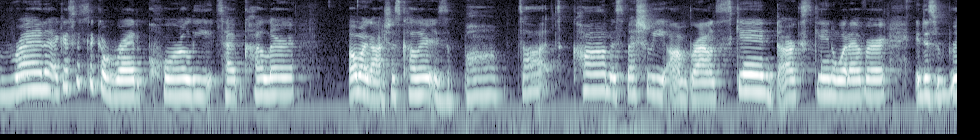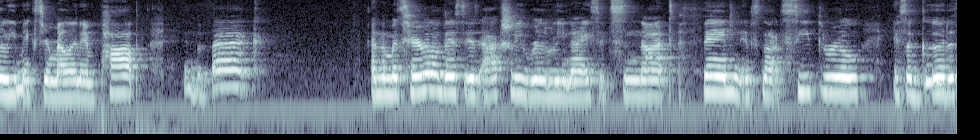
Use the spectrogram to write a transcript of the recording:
red. I guess it's like a red corally type color Oh my gosh, this color is bomb.com, especially on brown skin, dark skin, whatever. It just really makes your melanin pop. In the back, and the material of this is actually really, really nice. It's not thin, it's not see-through. It's a good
